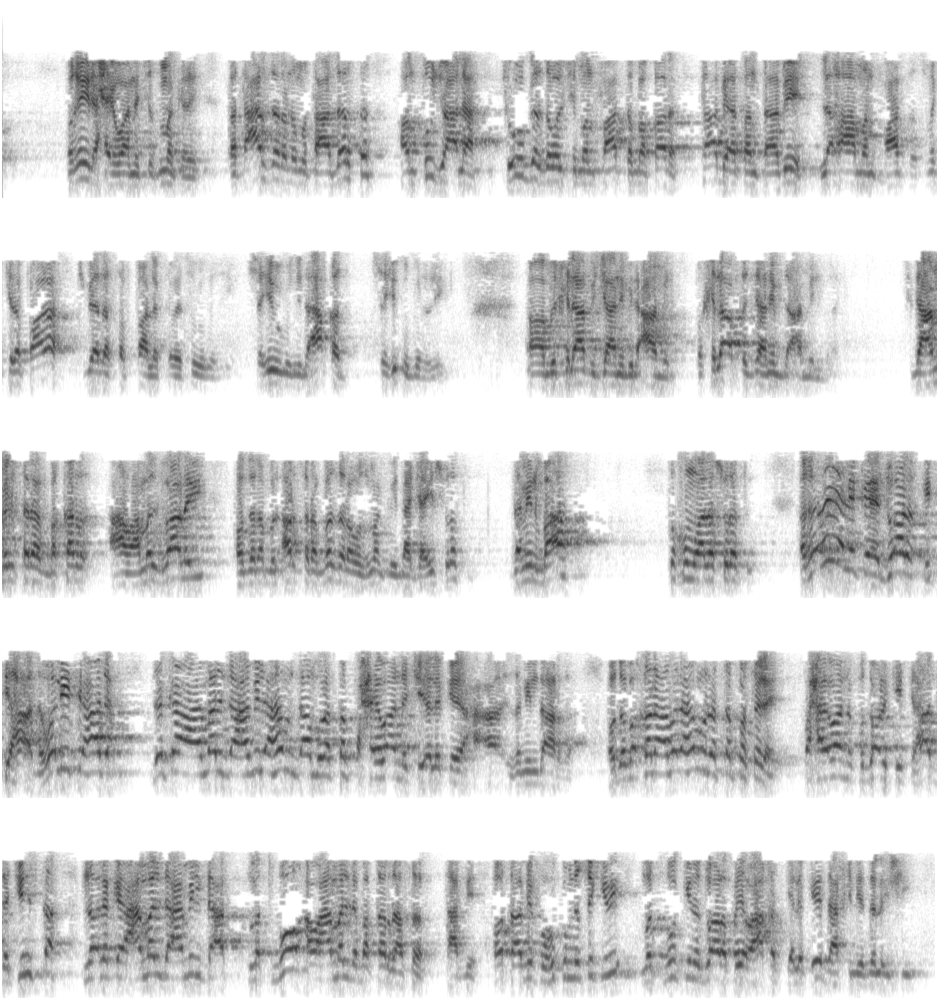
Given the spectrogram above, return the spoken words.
غیر حیوان چې زما کوي فتعذر نو متعذر ان تجعل شو ګرځول چې منفعت تبقر تابعا تابع لها منفعت اسم کې لپاره چې بیا د صفقه لکوي سو ګرځي صحیح ګرځي د عقد صحیح ګرځي بخلاف جانب العامل بخلاف جانب د عامل باندې چې د عامل سره بقر او عمل ځواړي او د رب الارض سره بزر او زمک دا جایز صورت زمين با تخم ولا صورت غیر لك دوار اتحاد ولی اتحاد ځکه عمل د عامل هم دا مرتب په حیوان چې الکه زمیندار ده او د بقره عمل هم مرتب په سره په حیوان په دور کې اتحاد د جنس ته نو الکه عمل د عامل د مطبوع او عمل د بقر د اثر تابع او تابع په حکم نسې کیوي مطبوع کې نه دواړه په یو عقد کې الکه داخلي دل شي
